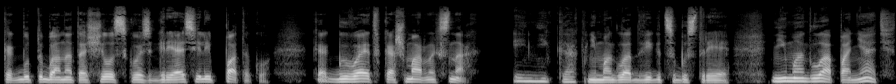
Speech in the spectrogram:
как будто бы она тащилась сквозь грязь или патоку, как бывает в кошмарных снах и никак не могла двигаться быстрее, не могла понять,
